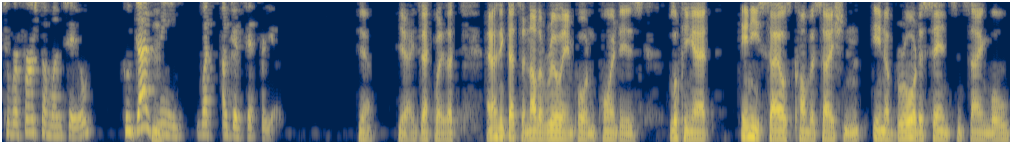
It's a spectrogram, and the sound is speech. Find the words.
to refer someone to who does hmm. need what's a good fit for you. Yeah. Yeah, exactly. That and I think that's another really important point is looking at any sales conversation in a broader sense and saying, well,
